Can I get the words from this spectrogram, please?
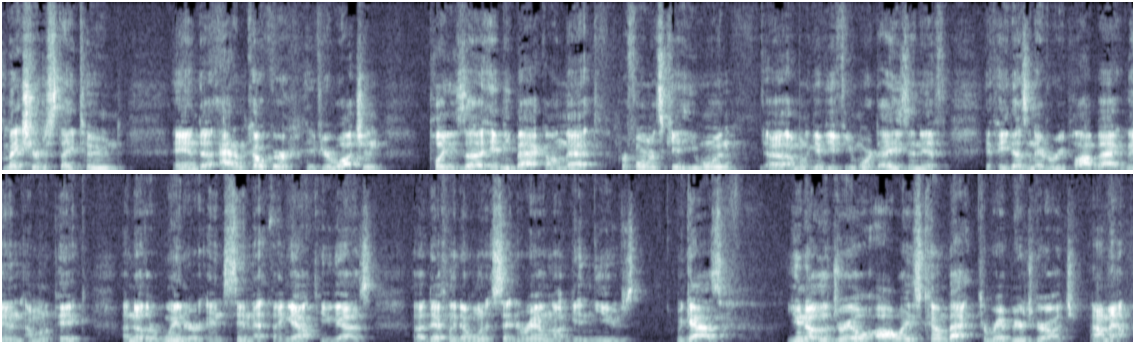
make sure to stay tuned. And uh, Adam Coker, if you're watching, please uh, hit me back on that performance kit you won. Uh, I'm going to give you a few more days, and if, if he doesn't ever reply back, then I'm going to pick another winner and send that thing out to you guys. Uh, definitely don't want it sitting around not getting used. But guys, you know the drill. Always come back to Red Beard's Garage. I'm out.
